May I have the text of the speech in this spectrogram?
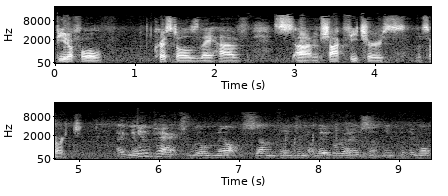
beautiful crystals. They have um, shock features and such. Impacts will melt some things and they'll vaporize some things, but they won't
